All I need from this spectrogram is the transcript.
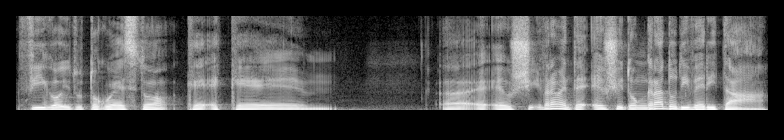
figo di tutto questo che, è che uh, è, è uscito veramente è uscito un grado di verità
